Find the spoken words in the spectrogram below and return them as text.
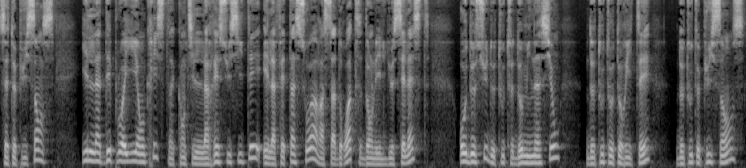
Cette puissance, il l'a déployée en Christ quand il l'a ressuscité et l'a fait asseoir à sa droite dans les lieux célestes, au-dessus de toute domination, de toute autorité, de toute puissance,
